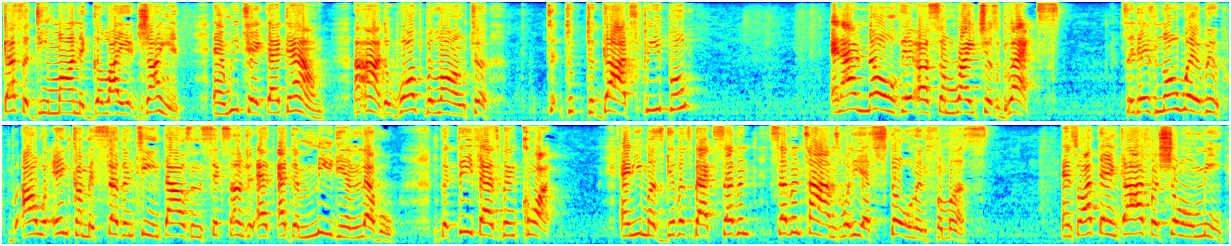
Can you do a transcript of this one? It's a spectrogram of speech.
that's a demonic Goliath giant, and we take that down. Uh-uh, the wealth belonged to, to, to, to God's people. And I know there are some righteous blacks so there's no way we, our income is 17,600 at, at the median level. The thief has been caught and he must give us back seven, seven times what he has stolen from us. And so I thank God for showing me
